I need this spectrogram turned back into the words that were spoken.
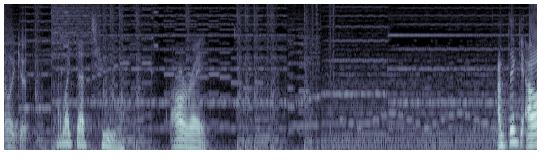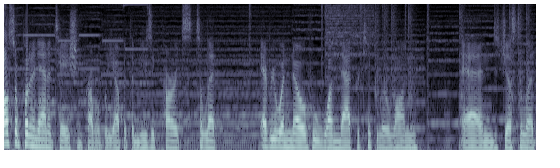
I like it. I like that too. Alright. I'm thinking I'll also put an annotation probably up at the music parts to let everyone know who won that particular one and just to let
